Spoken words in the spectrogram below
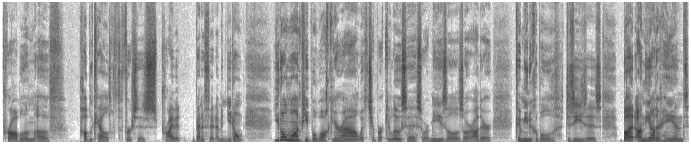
problem of public health versus private benefit. I mean, you don't you don't want people walking around with tuberculosis or measles or other communicable diseases. But on the other hand,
